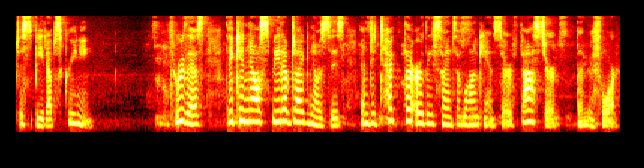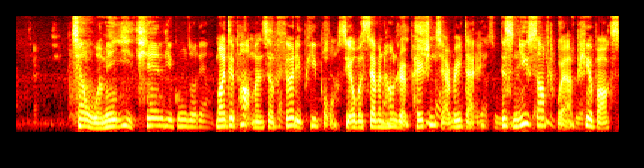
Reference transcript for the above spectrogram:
to speed up screening. Through this, they can now speed up diagnosis and detect the early signs of lung cancer faster than before. My departments of 30 people see over 700 patients every day. This new software, Peerbox,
